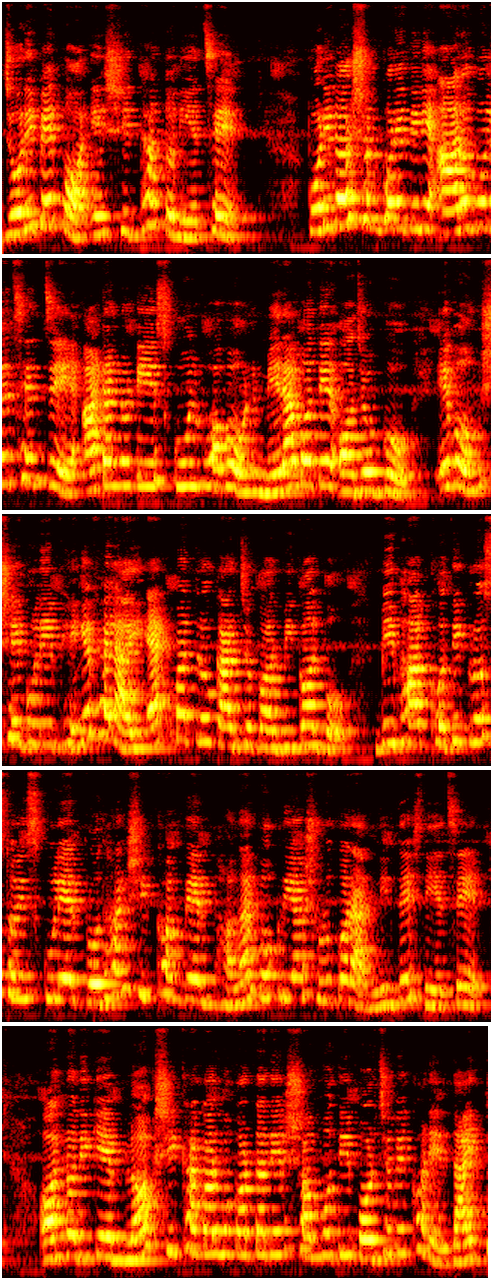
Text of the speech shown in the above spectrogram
জরিপের পর এর সিদ্ধান্ত নিয়েছে। পরিদর্শন করে তিনি আরও বলেছেন যে, আটান্নটি স্কুল ভবন মেরামতের অযোগ্য এবং সেগুলি ভেঙে ফেলাই একমাত্র কার্যকর বিকল্প। বিভাগ ক্ষতিগ্রস্ত স্কুলের প্রধান শিক্ষকদের ভাঙার প্রক্রিয়া শুরু করার নির্দেশ দিয়েছে। অন্যদিকে ব্লক শিক্ষা কর্মকর্তাদের সম্মতি পর্যবেক্ষণের দায়িত্ব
